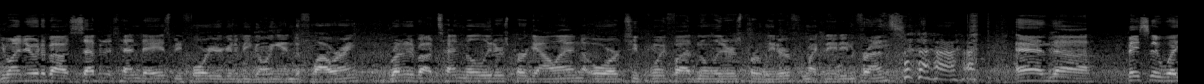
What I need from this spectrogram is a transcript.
you want to do it about 7 to 10 days before you're going to be going into flowering. Run it about 10 milliliters per gallon or 2.5 milliliters per liter for my Canadian friends. and uh, basically what,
